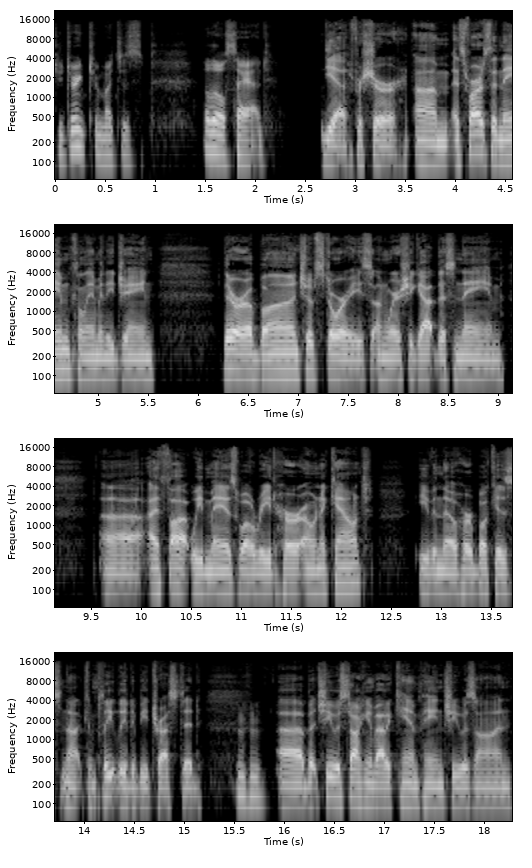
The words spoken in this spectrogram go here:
you drink too much is a little sad. Yeah, for sure. Um, as far as the name Calamity Jane, there are a bunch of stories on where she got this name. Uh, I thought we may as well read her own account, even though her book is not completely to be trusted. Uh, but she was talking about a campaign she was on,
